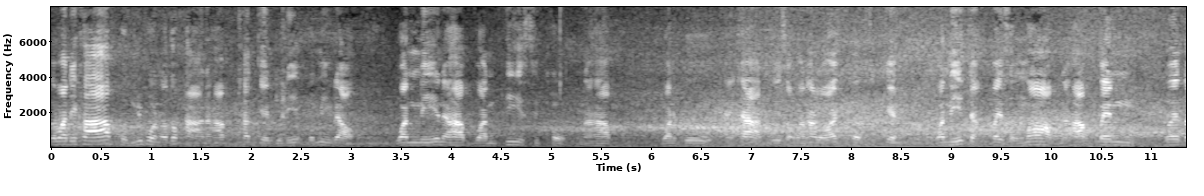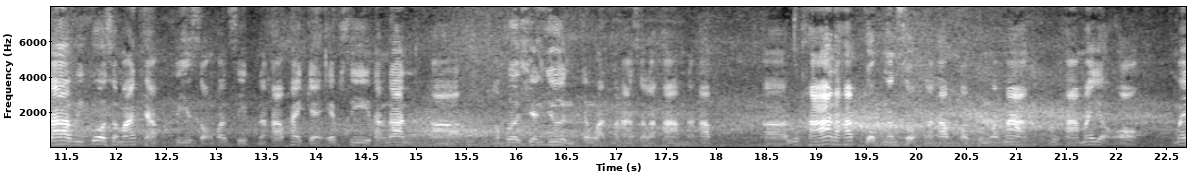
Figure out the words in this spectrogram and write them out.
สวัสดีครับ ผมนิพนธ์ออโต้คาร์นะครับ ชัดเจนกว่านี้ผมมีอีกแล้ว วันนี้นะครับวันที่ 16 นะครับ วันครูแห่งชาติปี 2567 วันนี้จะไปส่งมอบนะครับ เป็น Toyota Vigo Smart Cap ปี 2010 นะครับ ให้แก่ FC ทางด้านอำเภอเชียงยืน จังหวัดมหาสารคามนะครับลูกค้านะครับจบเงินสดนะครับ ขอบคุณมากๆ ลูกค้าไม่อยากออกไม่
